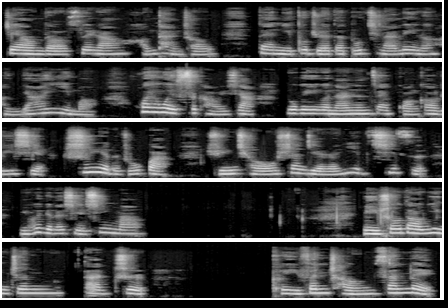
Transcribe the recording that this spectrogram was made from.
这样的，虽然很坦诚，但你不觉得读起来令人很压抑吗？换位思考一下，如果一个男人在广告里写失业的主管寻求善解人意的妻子。你会给他写信吗？你收到应征大致可以分成三类：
